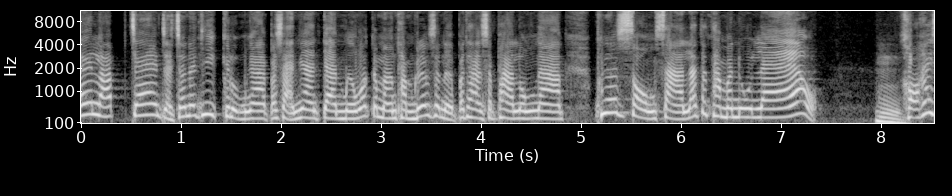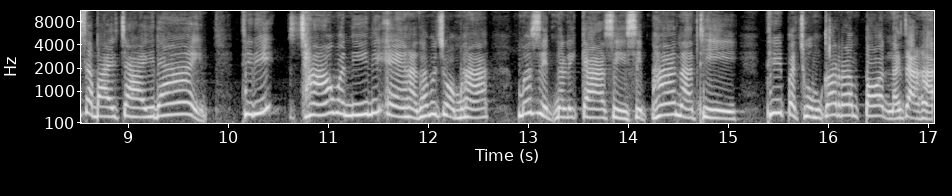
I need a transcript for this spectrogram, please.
ได้รับแจ้งจากเจ้าหน้าที่กลุ่มงานประสานงานการเมืองว่ากำลังทำเรื่องเสนอประธานสภาลงนาม เพื่อส่งสารรัฐธรรมนูญแล้ว อืม ขอให้สบายใจได้ ทีนี้เช้าวันนี้นี่เองค่ะท่านผู้ชมคะเมื่อ 10นาฬิกา45 นาที ที่ประชุมก็เริ่มต้นหลังจากหา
